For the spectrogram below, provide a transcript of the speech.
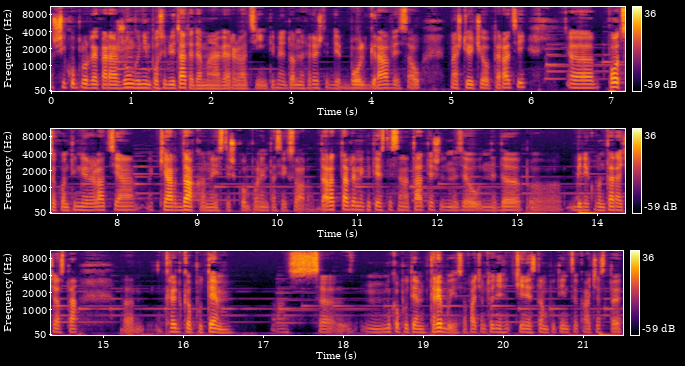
și cuplurile care ajung în imposibilitatea de a mai avea relații intime, Doamne ferește, de boli grave sau mai știu eu ce operații, uh, pot să continue relația chiar dacă nu este și componenta sexuală. Dar atâta vreme cât este sănătate și Dumnezeu ne dă uh, binecuvântarea aceasta, cred că putem să, nu că putem, trebuie să facem tot ce ne stă în putință ca această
